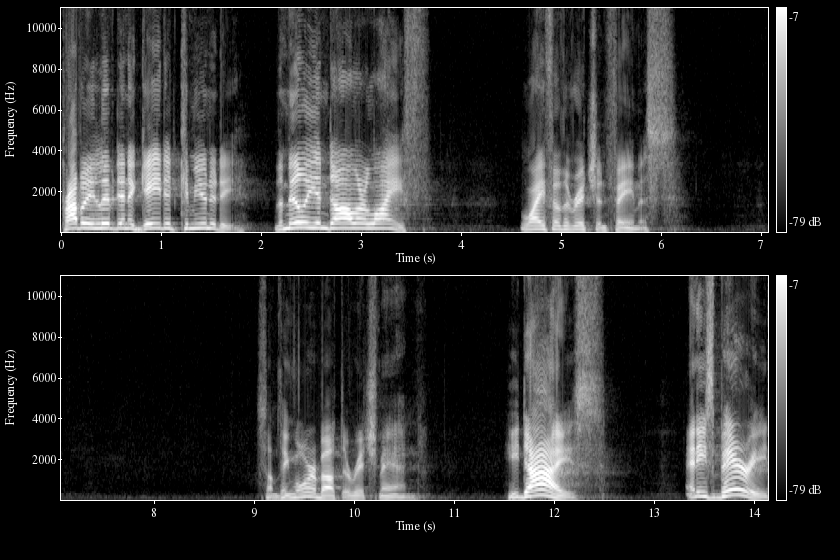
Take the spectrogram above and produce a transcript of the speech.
probably lived in a gated community, the million dollar life, life of the rich and famous. Something more about the rich man. He dies and he's buried.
